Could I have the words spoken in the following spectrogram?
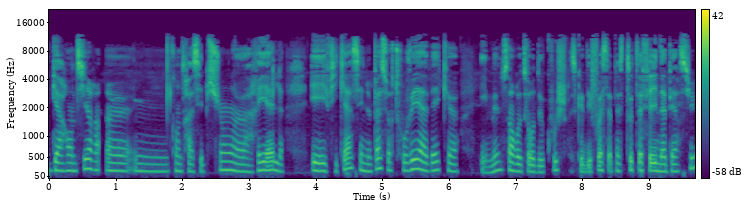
garantir une contraception réelle et efficace et ne pas se retrouver avec et même sans retour de couche, parce que des fois ça passe tout à fait inaperçu,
